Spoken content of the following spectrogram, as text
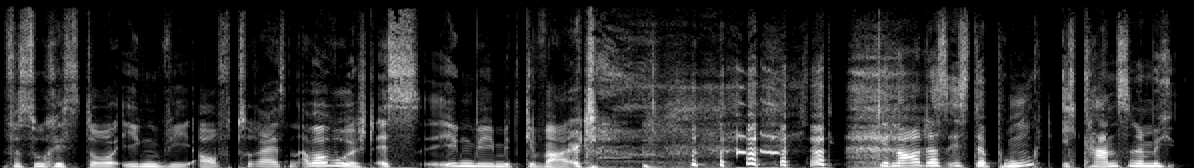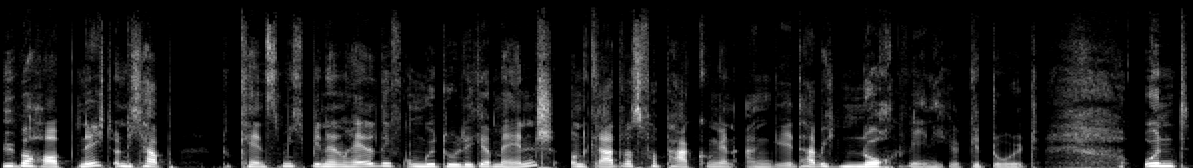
versuche ich es da irgendwie aufzureißen. Aber wurscht, es irgendwie mit Gewalt. Genau das ist der Punkt. Ich kann es nämlich überhaupt nicht. Und ich habe, du kennst mich, ich bin ein relativ ungeduldiger Mensch. Und gerade was Verpackungen angeht, habe ich noch weniger Geduld. Und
